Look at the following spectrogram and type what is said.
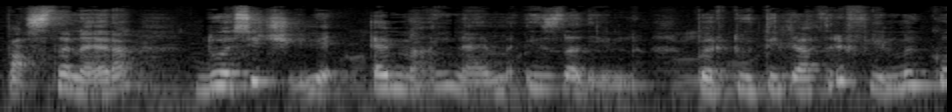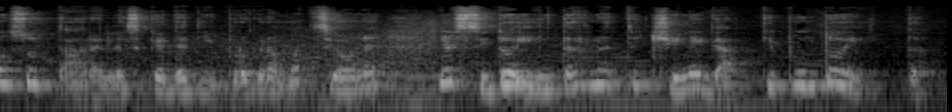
Pasta nera, Due Sicilie e My Name is Dadil. Per tutti gli altri film consultare le schede di programmazione nel sito internet cinegatti.it.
